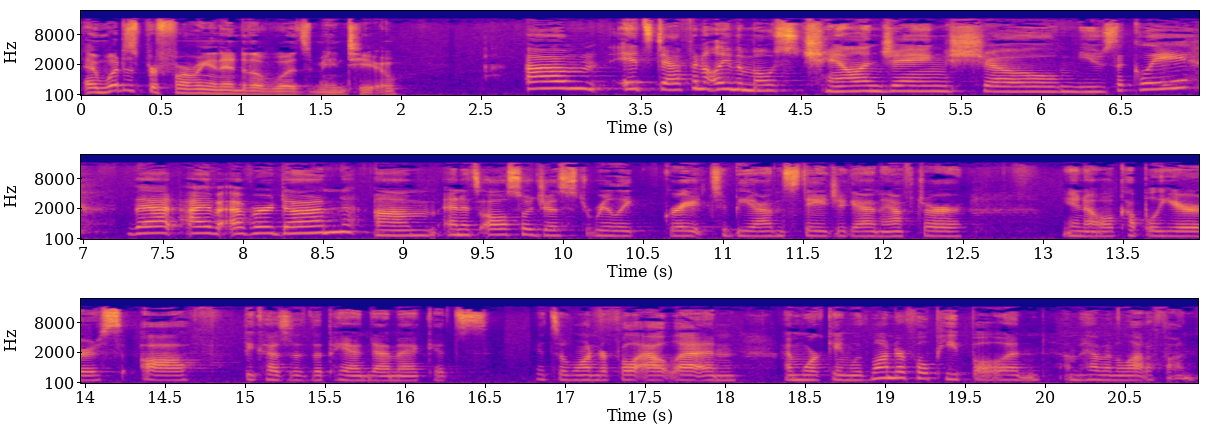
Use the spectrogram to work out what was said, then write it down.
And what does performing in Into the Woods mean to you? Um, it's definitely the most challenging show musically that I've ever done. Um, and it's also just really great to be on stage again after you know, a couple years off because of the pandemic. It's it's a wonderful outlet and I'm working with wonderful people and I'm having a lot of fun.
